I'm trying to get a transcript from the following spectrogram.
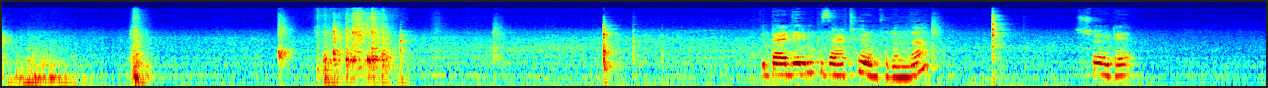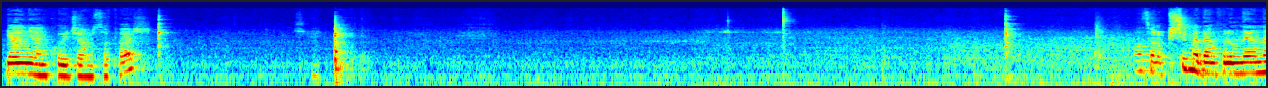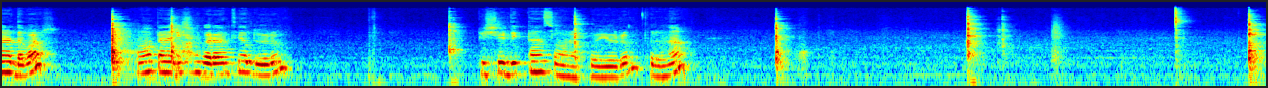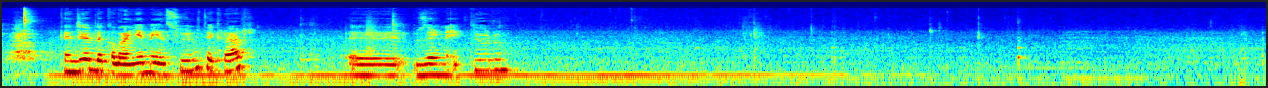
Biberlerimi kızartıyorum fırında. Şöyle yan yan koyacağım bu sefer. Daha sonra pişirmeden fırınlayanlar da var. Ama ben işimi garantiye alıyorum. Pişirdikten sonra koyuyorum fırına. Tenceremde kalan yemeğin suyunu tekrar e, üzerine ekliyorum.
